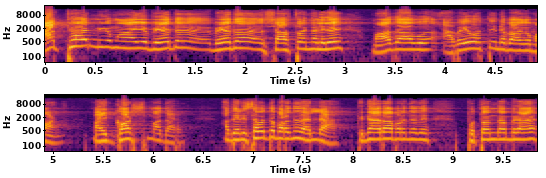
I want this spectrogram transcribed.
ആധ്യാത്മികമായ വേദ വേദശാസ്ത്രങ്ങളിലെ മാതാവ് അവയവത്തിന്റെ ഭാഗമാണ്. മൈ ഗോഡ്സ് മദർ അത് എലിസബത്ത് പറഞ്ഞതല്ല. പിന്നെ ആരാ പറഞ്ഞത്? പുത്തൻ തമ്പുരാൻ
